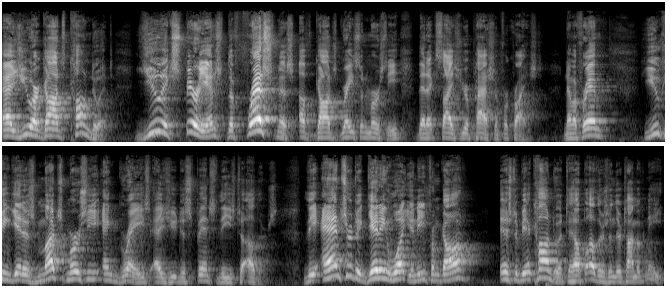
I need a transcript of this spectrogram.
as you are God's conduit you experience the freshness of God's grace and mercy that excites your passion for Christ. Now, my friend, you can get as much mercy and grace as you dispense these to others. The answer to getting what you need from God is to be a conduit to help others in their time of need.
